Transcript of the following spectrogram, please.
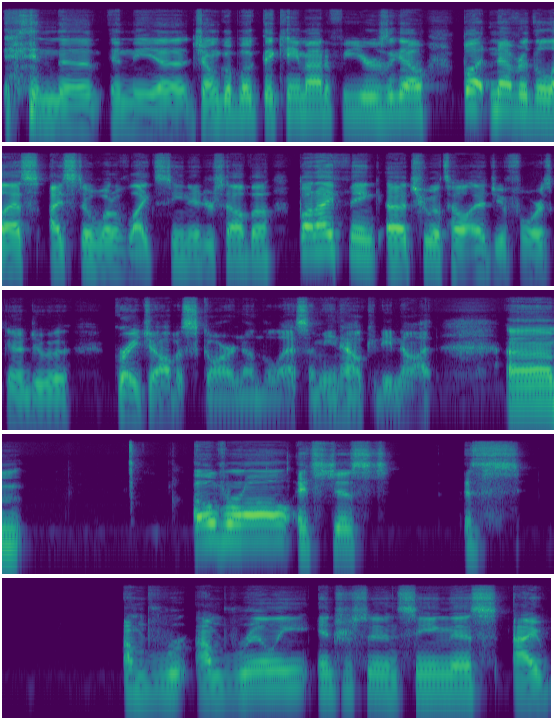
in the in the uh, Jungle Book that came out a few years ago. But nevertheless, I still would have liked seeing Idris Elba. But I think uh, Chiwetel Ejiofor is going to do a great job of Scar nonetheless. I mean, how could he not? Um, overall, it's just it's. I'm re- I'm really interested in seeing this. I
